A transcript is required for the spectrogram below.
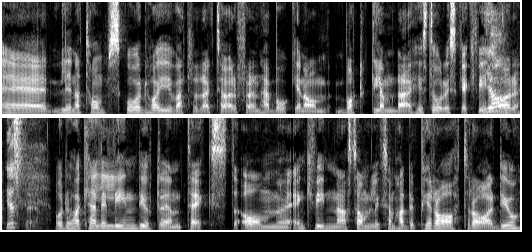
Eh, Lina Thomsgård har ju varit redaktör för den här boken om bortglömda historiska kvinnor. Ja, just det. Och då har Kalle Lind gjort en text om en kvinna som liksom hade piratradio.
